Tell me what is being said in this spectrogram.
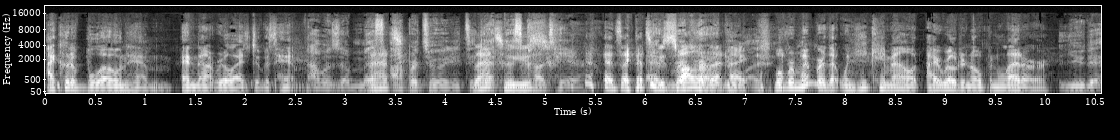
I could have blown him and not realized it was him. That was a missed That's- opportunity to that's get who this you. cut here. it's like that's who you swallowed that night. one. Well, remember that when he came out, I wrote an open letter You did.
